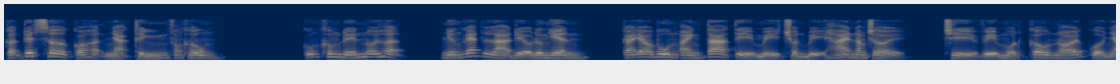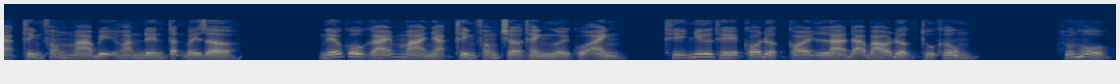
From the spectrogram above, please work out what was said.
cận tuyết sơ có hận nhạc thính phong không? Cũng không đến nỗi hận, nhưng ghét là điều đương nhiên, cái album anh ta tỉ mỉ chuẩn bị hai năm trời, chỉ vì một câu nói của nhạc thính phong mà bị hoan đến tận bây giờ nếu cô gái mà nhạc thính phong trở thành người của anh, thì như thế có được coi là đã báo được thù không? Huống hồ,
